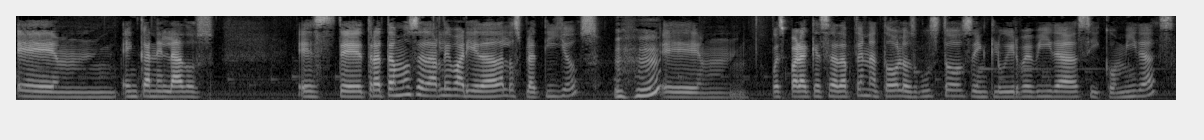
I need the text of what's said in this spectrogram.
eh, encanelados. Este, tratamos de darle variedad a los platillos, em, pues para que se adapten a todos los gustos, de incluir bebidas y comidas.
